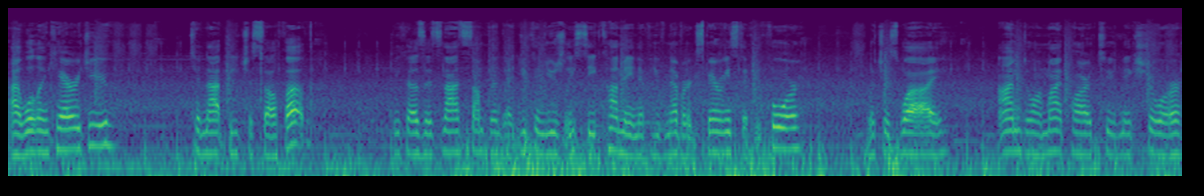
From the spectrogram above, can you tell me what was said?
I will encourage you to not beat yourself up because it's not something that you can usually see coming if you've never experienced it before, which is why I'm doing my part to make sure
